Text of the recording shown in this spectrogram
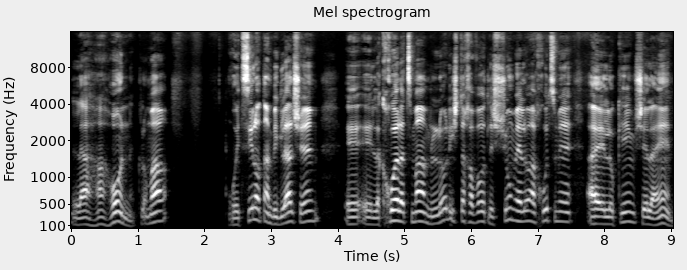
ללההון. כלומר, הוא הציל אותם בגלל שהם לקחו על עצמם לא להשתחוות לשום אלוה חוץ מהאלוקים שלהם.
